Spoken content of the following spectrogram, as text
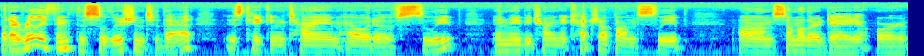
But I really think the solution to that is taking time out of sleep and maybe trying to catch up on sleep um, some other day or,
